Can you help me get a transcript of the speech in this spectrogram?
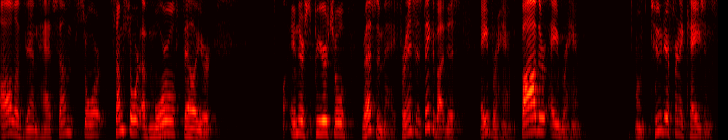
all of them had some sort, some sort of moral failure in their spiritual resume. For instance, think about this Abraham, Father Abraham, on two different occasions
